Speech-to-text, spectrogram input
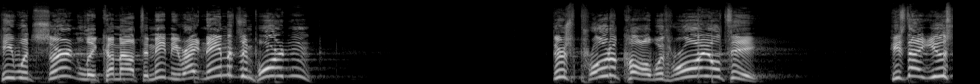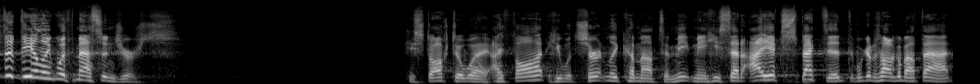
He would certainly come out to meet me, right? Naaman's important. There's protocol with royalty. He's not used to dealing with messengers. He stalked away. I thought he would certainly come out to meet me. He said, I expected, we're going to talk about that.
